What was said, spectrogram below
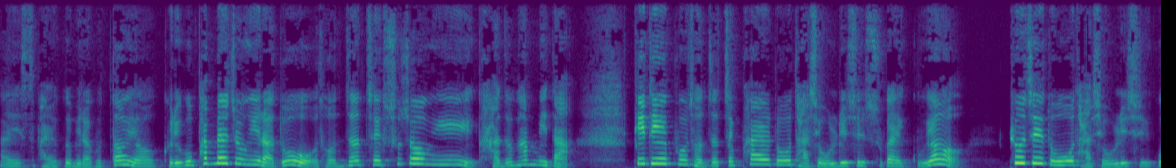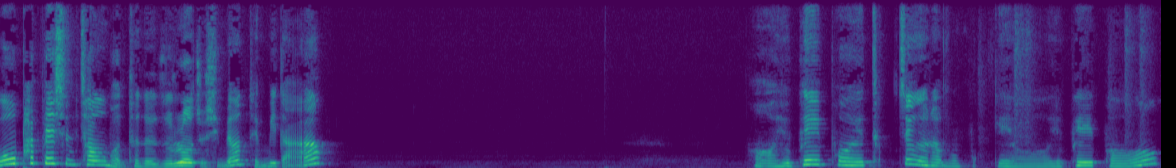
IS 발급이라고 떠요. 그리고 판매 중이라도 전자책 수정이 가능합니다. PDF 전자책 파일도 다시 올리실 수가 있고요. 표지도 다시 올리시고 판매 신청 버튼을 눌러주시면 됩니다. 어, 유페이퍼의 특징을 한번 볼게요. 유페이퍼.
